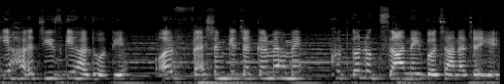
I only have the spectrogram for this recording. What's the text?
कि हर चीज़ की हद होती है। और फ़ैशन के चक्कर में हमें खुद को नुकसान नहीं पहुँचाना चाहिए।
